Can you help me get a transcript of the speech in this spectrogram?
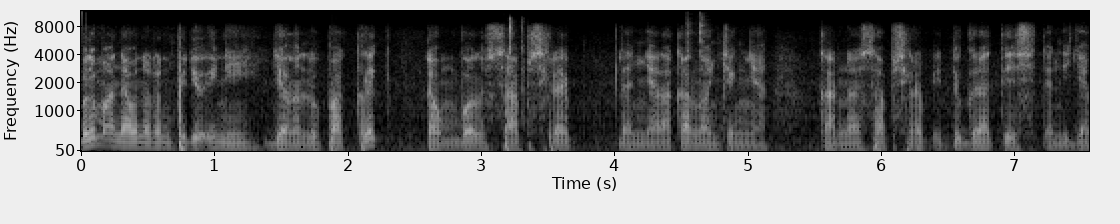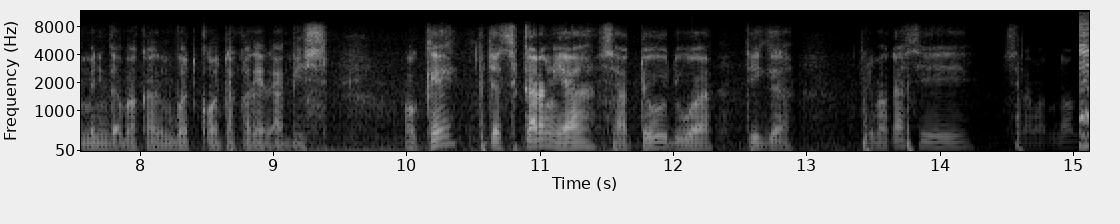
Sebelum Anda menonton video ini, jangan lupa klik tombol subscribe dan nyalakan loncengnya. Karena subscribe itu gratis dan dijamin gak bakalan buat kuota kalian habis. Oke, pencet sekarang ya. Satu, dua, tiga. Terima kasih. Selamat menonton.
